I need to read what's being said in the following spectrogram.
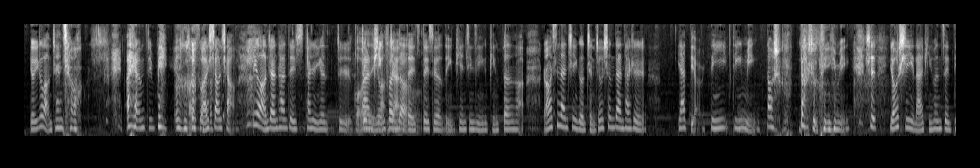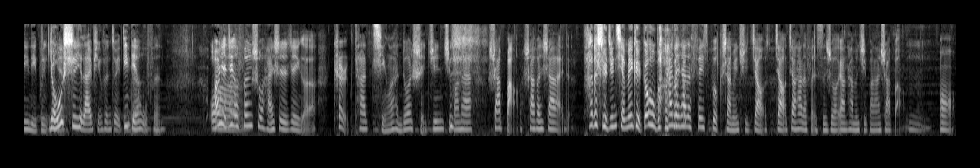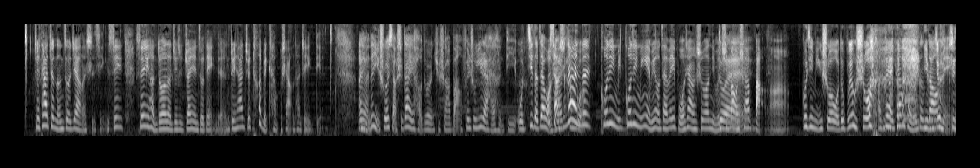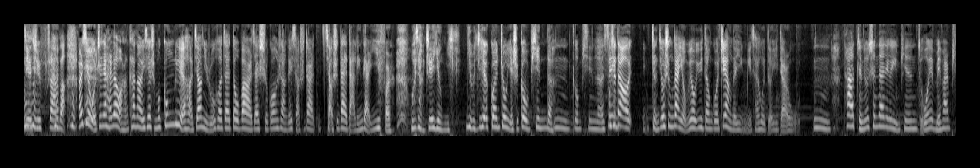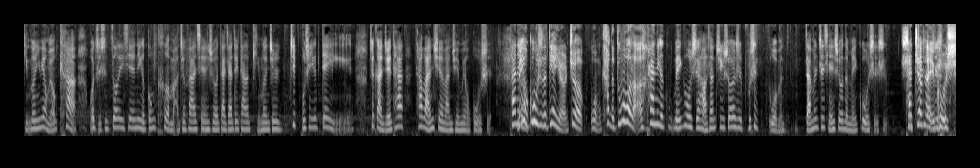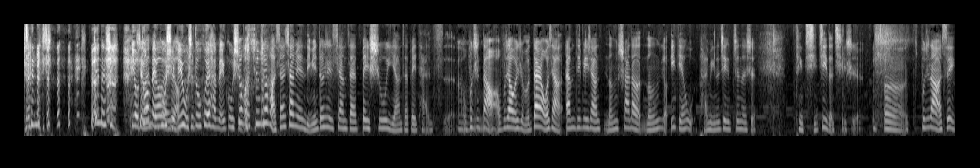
有一个网站叫 IMDB，不好意思，我还笑场。那个网站它对它是一个就是国外的一个网站，评分的对对所有的影片进行一个评分哈。然后现在这个《拯救圣诞》它是。压底儿第一第一名，倒数倒数第一名是有史以来评分最低的一部影片，有史以来评分最低的一点五，分，而且这个分数还是这个 Kirk 他请了很多水军去帮他刷榜、刷分刷来的。他的水军钱没给够吧？他在他的 Facebook 上面去叫叫叫他的粉丝说，让他们去帮他刷榜。嗯，哦，就他就能做这样的事情，所以所以很多的就是专业做电影的人对他就特别看不上他这一点。哎呀，嗯那你说《小时代》也好多人去刷榜，分数依然还很低。我记得在网上小时代的郭敬明，郭敬明也没有在微博上说你们去帮我刷榜啊。郭敬明说，我都不用说，啊，对他们可能更 你们就高，直接去 刷榜。而且我之前还在网上看到一些什么攻略哈，教你如何在豆瓣儿、在时光上给《小时代》《小时代》打零点一分儿。我想这些影迷，你们这些观众也是够拼的。嗯，够拼的。不知道《拯救圣诞》有没有遇到过这样的影迷才会得一点五？嗯，他拯救圣诞这个影片我也没法评论，因为我没有看，我只是做了一些那个功课嘛，就发现说大家对他的评论就是这不是一个电影，就感觉他他完全完全没有故事，他那个没有故事的电影，这我们看的多了。他那个故没故事，好像据说是不是我们咱们之前说的没故事是。他真没故事，真的是，真的是有多没故事？比五十度灰还没故事吗？就就说好像上面里面都是像在背书一样在背台词，我不知道，我不知道为什么。但是我想 m d b 上能刷到能有一点五排名的，这个真的是挺奇迹的。其实，嗯，不知道，所以。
